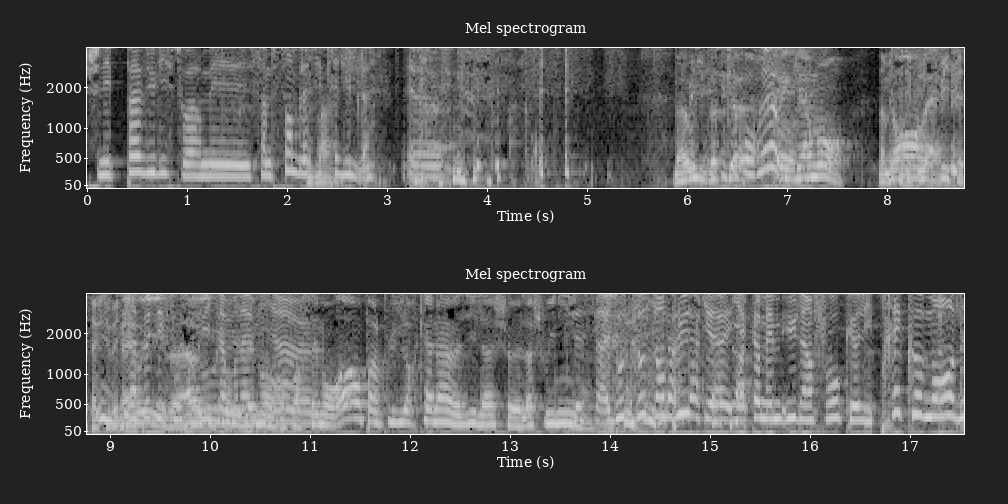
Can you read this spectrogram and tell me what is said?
Je n'ai pas vu l'histoire, mais ça me semble assez Dommage. crédible. Euh, Bah oui, c'est- parce c'est que ça pour vrai, très ou- clairement, Non, mais c'est des fausses mais- suites, c'est ça que tu veux C'est dire. un peu des fausses bah suites, à mon avis, forcément, hein. Forcément. Oh, on parle plus de l'Orcana, vas-y, lâche, lâche Winnie. C'est ça. D'aut- D'autant plus qu'il y a quand même eu l'info que les précommandes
